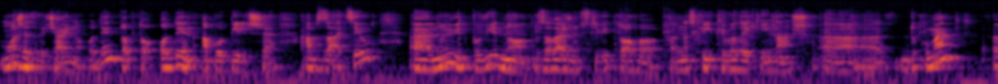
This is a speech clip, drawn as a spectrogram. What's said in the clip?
може, звичайно, один, тобто один або більше абзаців. Е, Ну і відповідно, в залежності від того, наскільки великий наш е, документ е,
